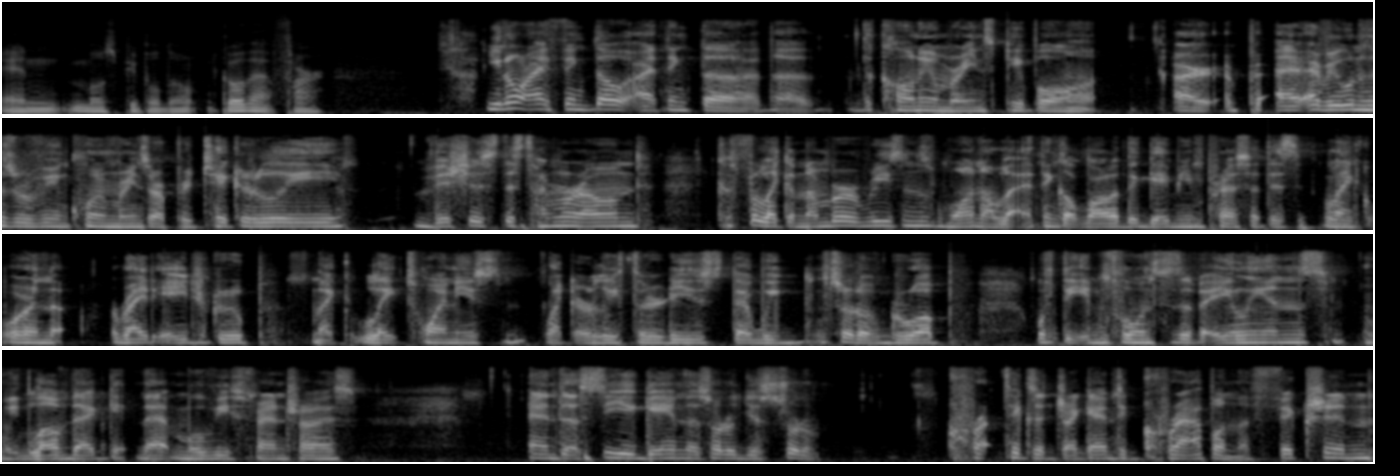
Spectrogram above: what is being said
and most people don't go that far. You know what I think though? I think the the, the Colonial Marines people are everyone who's reviewing Colonial Marines are particularly vicious this time around because for like a number of reasons. One, I think a lot of the gaming press at this like we're in the right age group, like late twenties, like early thirties, that we sort of grew up with the influences of Aliens. We love that that movie franchise, and to see a game that sort of just sort of cra- takes a gigantic crap on the fiction,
